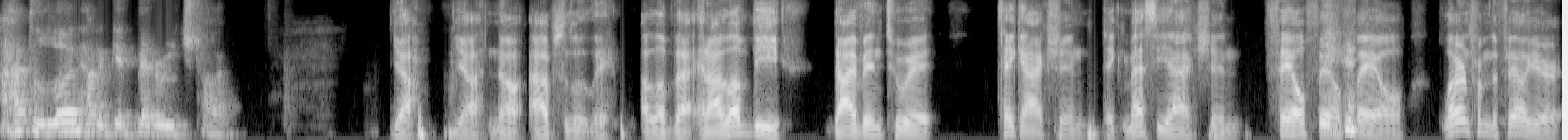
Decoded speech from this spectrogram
I had to learn how to get better each time. Yeah, yeah, no, absolutely. I love that, and I love the dive into it, take action, take messy action, fail, fail, fail, learn from the failure,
